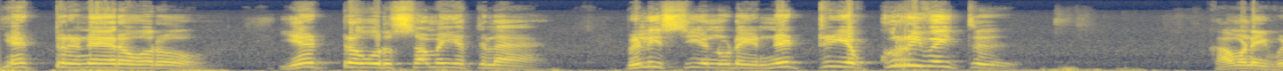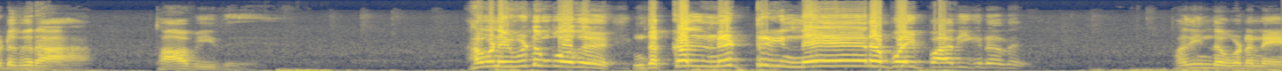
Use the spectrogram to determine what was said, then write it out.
ஏற்ற நேரம் வரும். ஏற்ற ஒரு சமயத்துல பெலிசியனுடைய நெற்றிய குறிவைத்து கவனை விடுகிறார் தாவிது. கவனை விடும்போது இந்த கல் நெற்றி நேர போய் பாதிக்கிறது. பதிந்த உடனே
